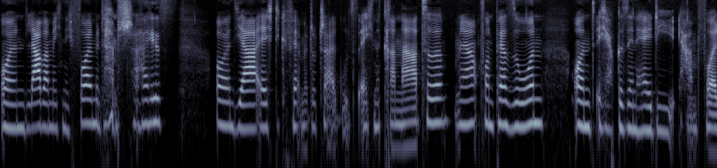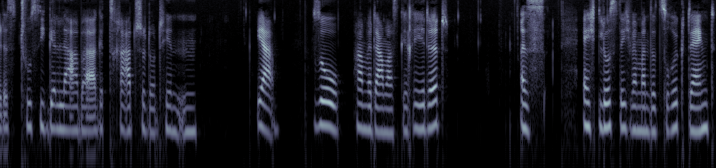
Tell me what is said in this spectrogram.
und laber mich nicht voll mit deinem Scheiß. Und ja, echt, die gefällt mir total gut. Ist echt eine Granate, ja, von Person. Und ich habe gesehen, hey, die haben voll das Tussi-Gelaber, Getratsche dort hinten. Ja, so haben wir damals geredet. Es ist echt lustig, wenn man da zurückdenkt,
